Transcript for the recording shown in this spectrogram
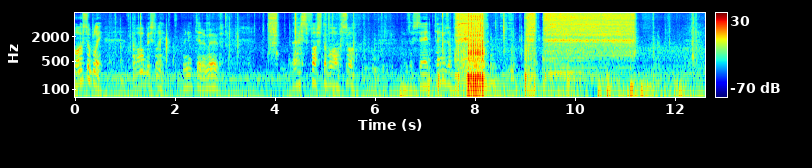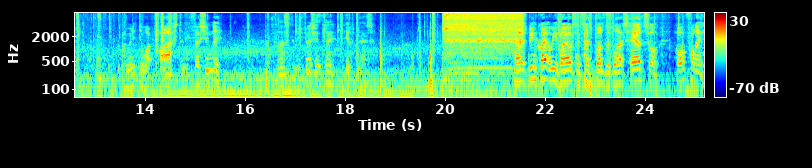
possibly, but obviously we need to remove this first of all. So, as I said, times of essence. We need to work fast and efficiently. Fast and efficiently. Here it is. Now it's been quite a wee while since this bird was last heard, so hopefully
